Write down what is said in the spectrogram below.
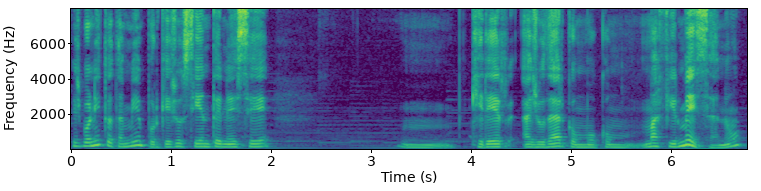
es bonito también porque ellos sienten ese mm, querer ayudar como con más firmeza, ¿no?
